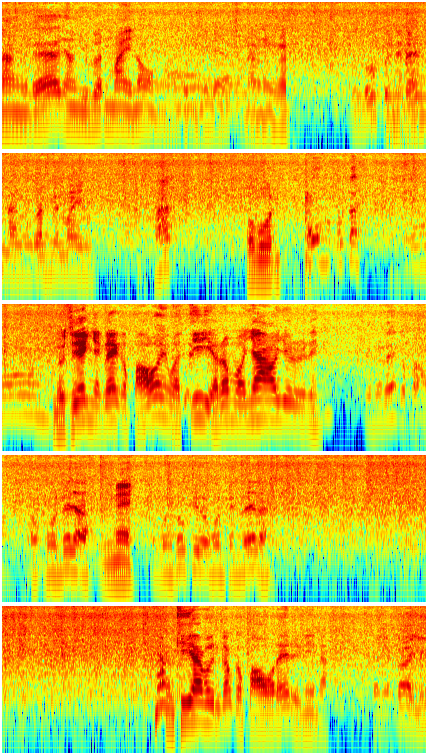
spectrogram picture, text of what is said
นั่งอยู่แล้วยังอยู่เพื่อนไม้น้องคนนี้แหละนั่งกันรู้เป็นจังได๋นั่งกันเฮ็ดใหม่นี่พักพอบุญโอ้โอ้ตายโอ้มือเสียงอยากได้กระเป๋ายังว่าจี้เราบ่ยาวอยู่เลยนี่เป็นจังได๋กระเป๋าเอาบุญได้จ้ะไงเอาบุญเขาคิดว่าบุญเป็นได้น่ะนั่งเคลียร์เพิ่นกับกระเป๋าได้เดี๋ยวนี้น่ะก็อยากได้อยู่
